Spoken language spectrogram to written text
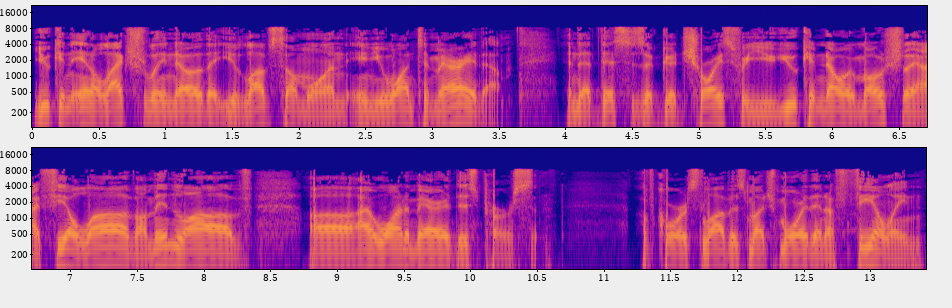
You can intellectually know that you love someone and you want to marry them and that this is a good choice for you. You can know emotionally, I feel love, I'm in love, uh, I want to marry this person. Of course, love is much more than a feeling,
